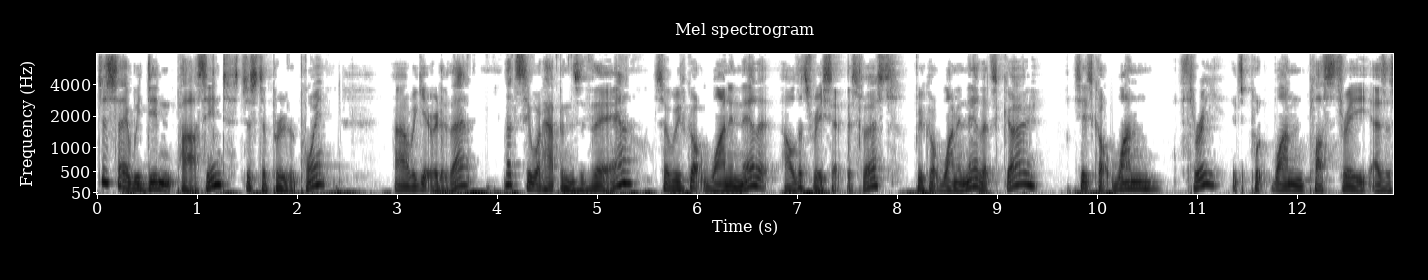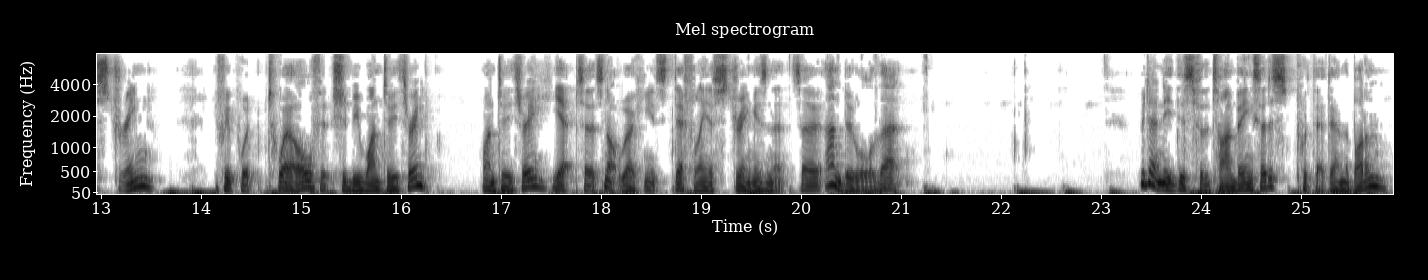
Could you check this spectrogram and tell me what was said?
Just say we didn't parse int, just to prove a point. Uh, we get rid of that. Let's see what happens there. So we've got 1 in there. Oh, let's reset this first. We've got 1 in there. Let's go. See, it's got 1, 3. It's put 1 plus 3 as a string. If we put 12, it should be 1, 2, 3. 1, 2, 3. Yep, so it's not working. It's definitely a string, isn't it? So undo all of that. We don't need this for the time being, so just put that down the bottom.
